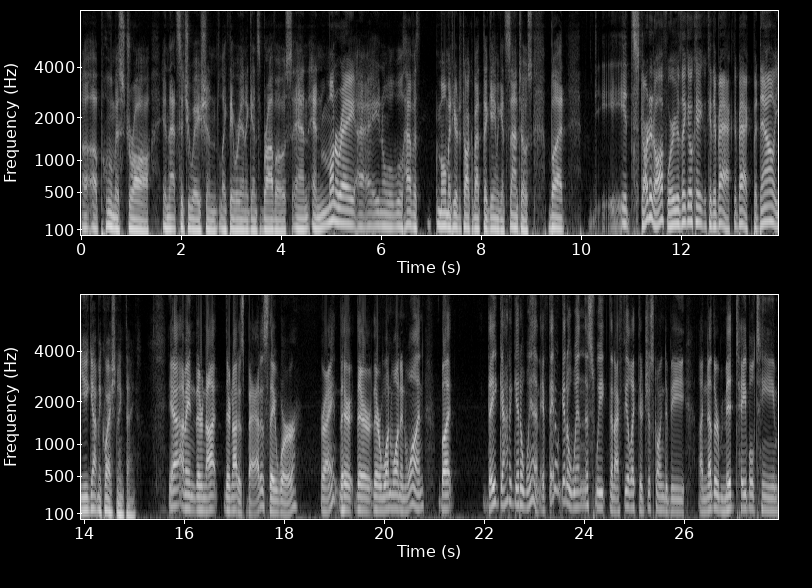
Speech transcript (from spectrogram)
a, a Pumas draw in that situation, like they were in against Bravos and and Monterrey. I, you know, we'll have a moment here to talk about the game against Santos, but it started off where you're like, okay, okay, they're back, they're back, but now you got me questioning things. Yeah, I mean they're not they're not as bad as they were, right? They're they're they're one one and one, but they got to get a win. If they don't get a win this week, then I feel like they're just going to be another mid-table team,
